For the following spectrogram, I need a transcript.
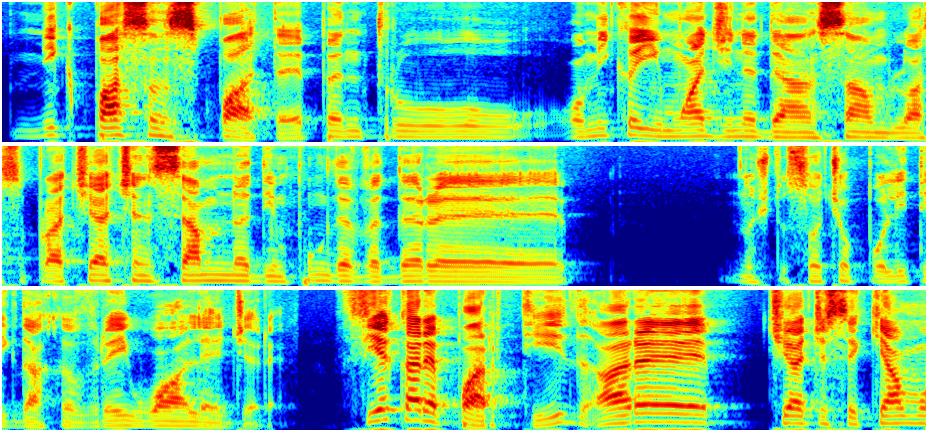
mic pas în spate pentru o mică imagine de ansamblu asupra ceea ce înseamnă din punct de vedere, nu știu, sociopolitic, dacă vrei, o alegere. fiecare partid are ceea ce se cheamă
